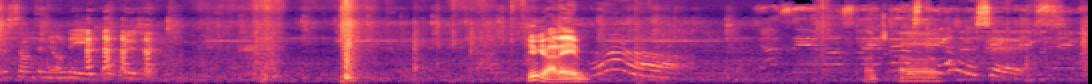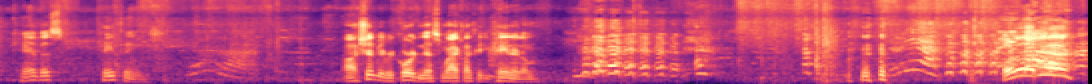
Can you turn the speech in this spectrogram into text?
just something you'll need. Don't lose it. You got a Oh, bunch of canvases. canvas paintings. Yeah. Oh, I shouldn't be recording this. and act like you painted them. Yeah. Hold it up, yeah.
